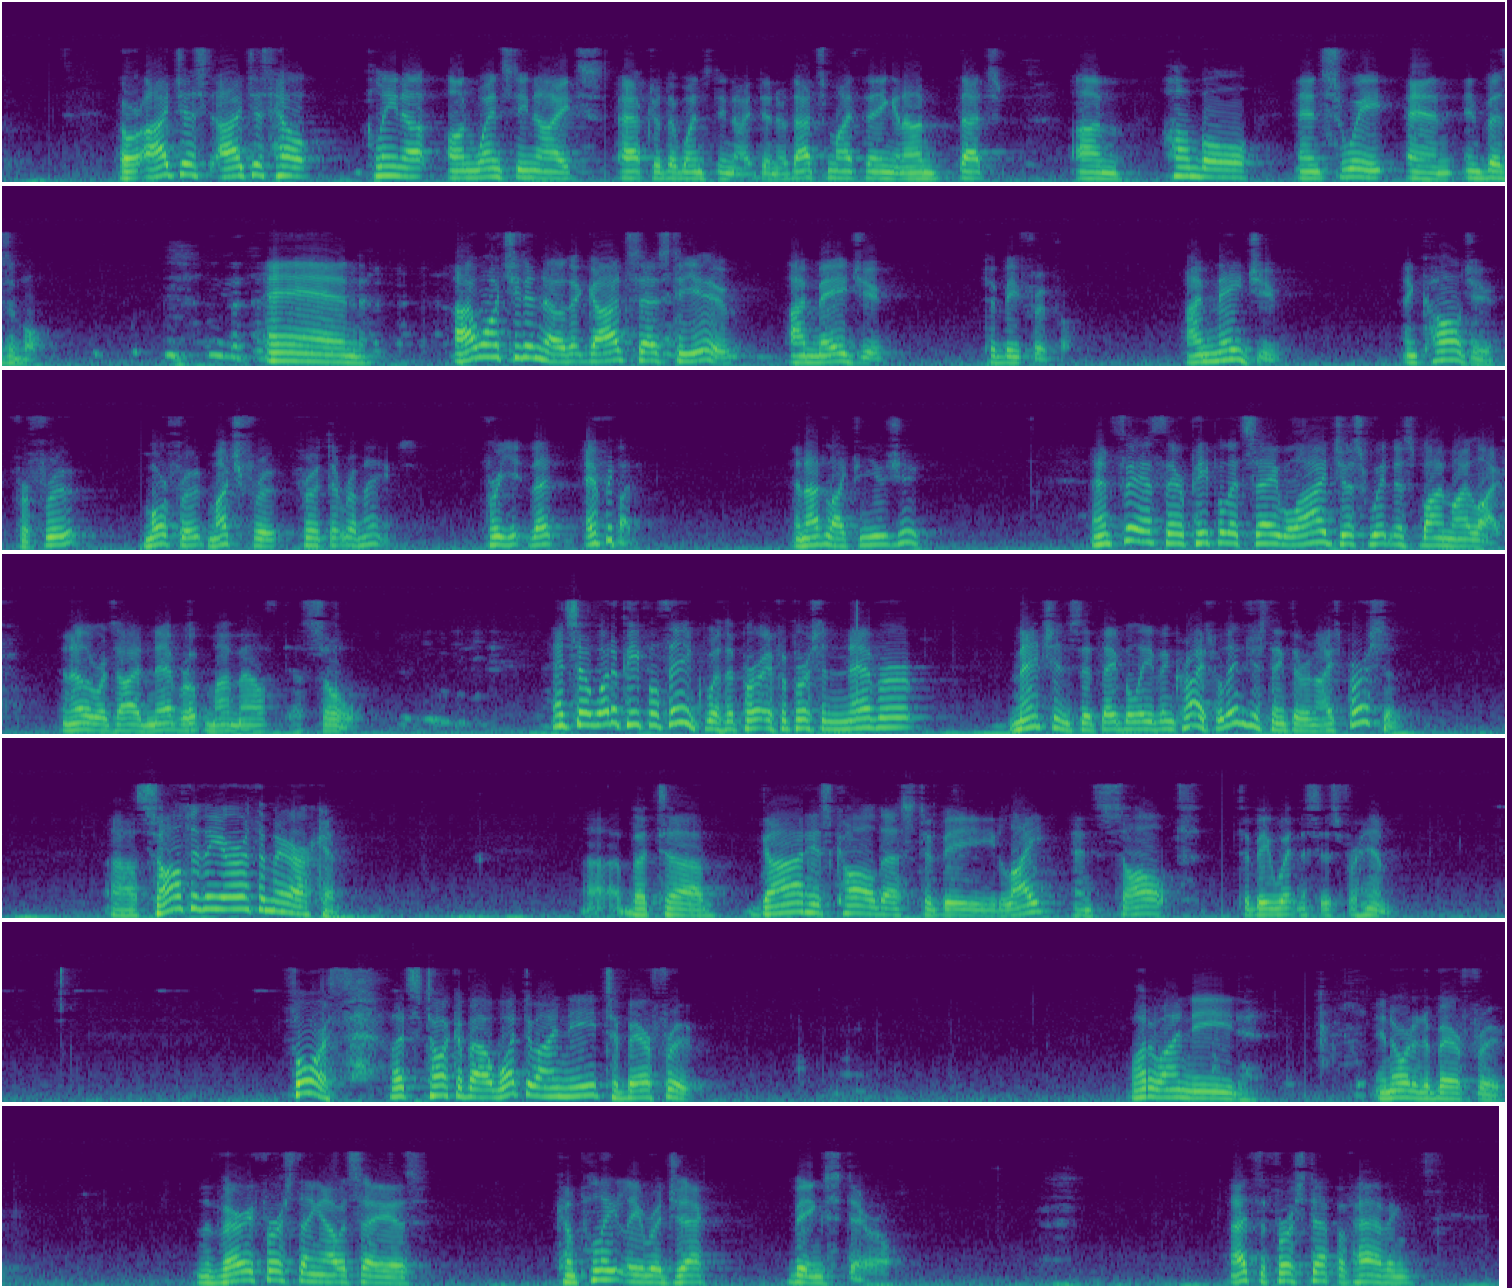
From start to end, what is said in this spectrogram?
or I just I just help clean up on Wednesday nights after the Wednesday night dinner. That's my thing, and I'm that's I'm humble and sweet and invisible. and I want you to know that God says to you, I made you to be fruitful. I made you and called you for fruit, more fruit, much fruit, fruit that remains. For you, that everybody. And I'd like to use you. And fifth, there are people that say, well, I just witnessed by my life. In other words, I'd never open my mouth to a soul. And so, what do people think with a per- if a person never mentions that they believe in Christ? Well, they just think they're a nice person. Uh, salt of the earth American. Uh, but uh, God has called us to be light and salt, to be witnesses for Him. Fourth, let's talk about what do I need to bear fruit? What do I need in order to bear fruit? The very first thing I would say is completely reject being sterile. That's the first step of having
